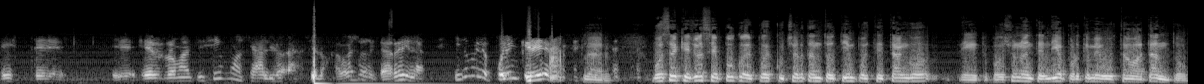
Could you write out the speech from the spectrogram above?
este eh, el romanticismo hacia, los caballos de carrera. Y no me lo pueden creer. Claro. Vos sabés que yo hace poco, después de escuchar tanto tiempo este tango, eh, porque yo no entendía por qué me gustaba tanto.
